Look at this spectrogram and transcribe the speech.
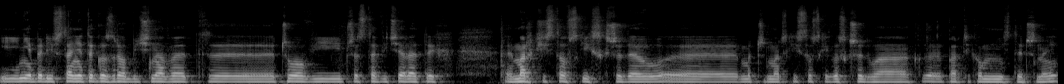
i nie byli w stanie tego zrobić nawet e, czołowi przedstawiciele tych marksistowskich skrzydeł, e, czy marksistowskiego skrzydła partii komunistycznej.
